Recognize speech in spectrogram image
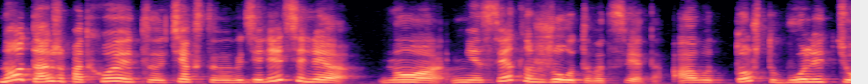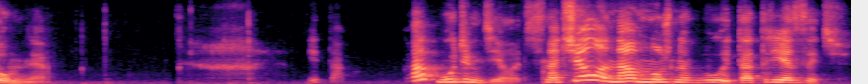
Но также подходят текстовые выделители, но не светло-желтого цвета, а вот то, что более темное. Итак, как будем делать? Сначала нам нужно будет отрезать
